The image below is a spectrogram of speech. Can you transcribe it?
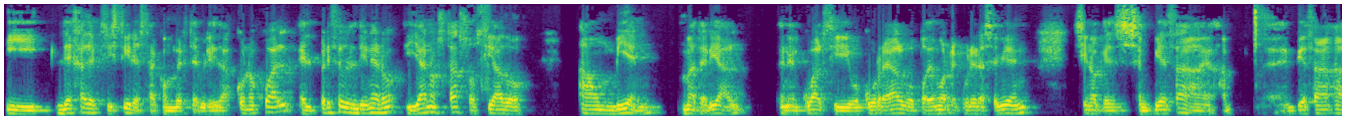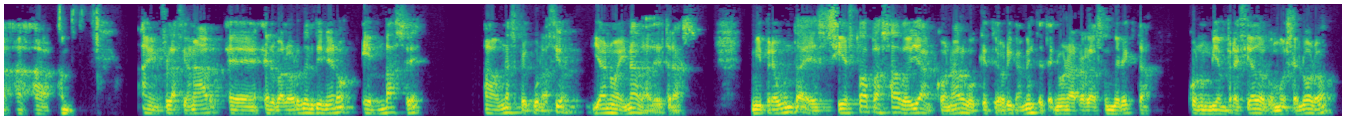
y deja de existir esta convertibilidad. Con lo cual, el precio del dinero ya no está asociado a un bien material, en el cual si ocurre algo podemos recurrir a ese bien, sino que se empieza a, empieza a, inflacionar eh, el valor del dinero en base a una especulación. Ya no hay nada detrás. Mi pregunta es, si esto ha pasado ya con algo que teóricamente tenía una relación directa con un bien preciado como es el oro,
